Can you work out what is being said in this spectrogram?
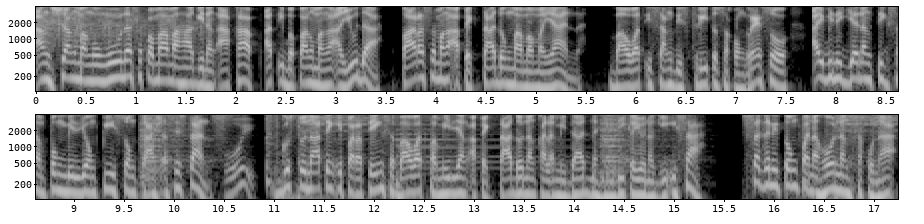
ang siyang mangunguna sa pamamahagi ng AKAP at iba pang mga ayuda para sa mga apektadong mamamayan. Bawat isang distrito sa Kongreso ay binigyan ng tig 10 milyong pisong cash assistance. Uy. Gusto nating iparating sa bawat pamilyang apektado ng kalamidad na hindi kayo nag-iisa. Sa ganitong panahon ng sakuna,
